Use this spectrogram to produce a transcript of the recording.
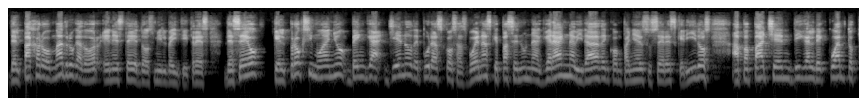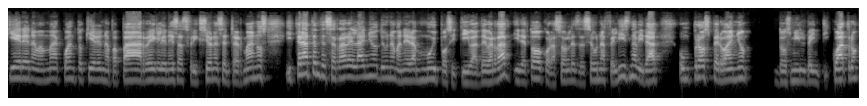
del Pájaro Madrugador en este 2023. Deseo que el próximo año venga lleno de puras cosas buenas, que pasen una gran Navidad en compañía de sus seres queridos, apapachen, díganle cuánto quieren a mamá, cuánto quieren a papá, arreglen esas fricciones entre hermanos y traten de cerrar el año de una manera muy positiva. De verdad y de todo corazón les deseo una feliz Navidad, un próspero año 2024,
